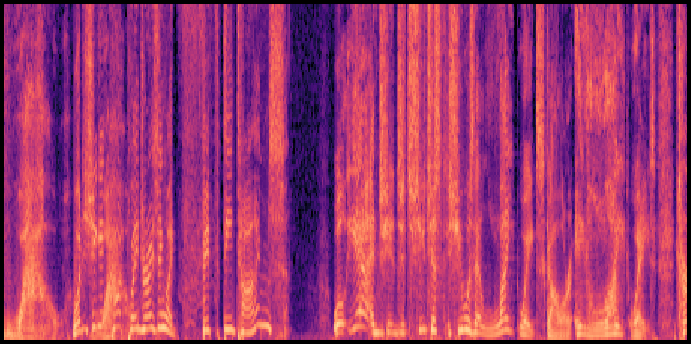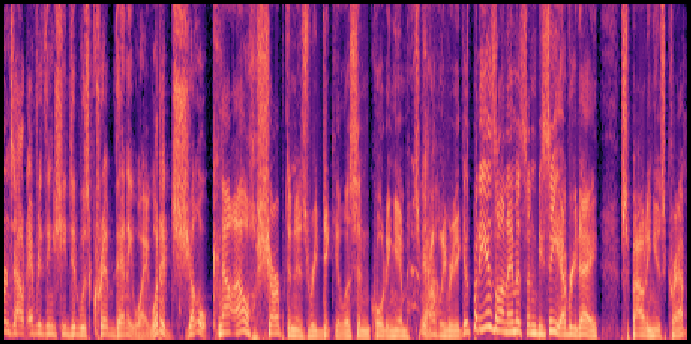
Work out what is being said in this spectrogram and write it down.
Wow. What did she get wow. caught plagiarizing like 50 times? Well, yeah, and she she just she was a lightweight scholar, a lightweight. Turns out everything she did was cribbed anyway. What a joke! Now Al Sharpton is ridiculous, and quoting him is Yeah. probably ridiculous, but he is on MSNBC every day spouting his crap.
